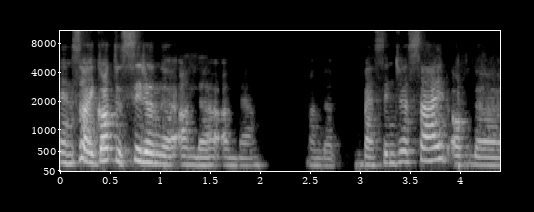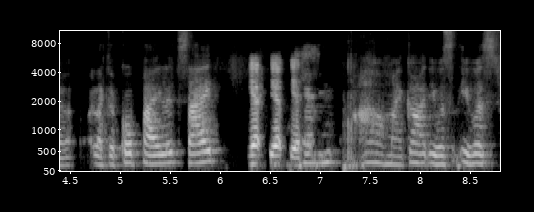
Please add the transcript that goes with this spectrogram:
And so I got to sit on the on the on the on the passenger side of the like a co-pilot side Yep, yep, yes. And, oh my God, it was it was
